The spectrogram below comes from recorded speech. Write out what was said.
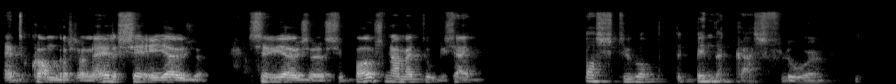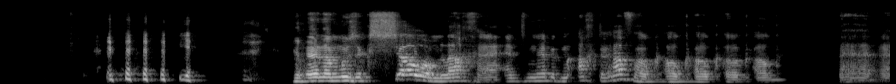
En toen kwam er zo'n hele serieuze, serieuze suppoos naar mij toe. Die zei, past u op de pindakaasvloer? ja. En dan moest ik zo om lachen. En toen heb ik me achteraf ook, ook, ook, ook, ook uh, uh,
